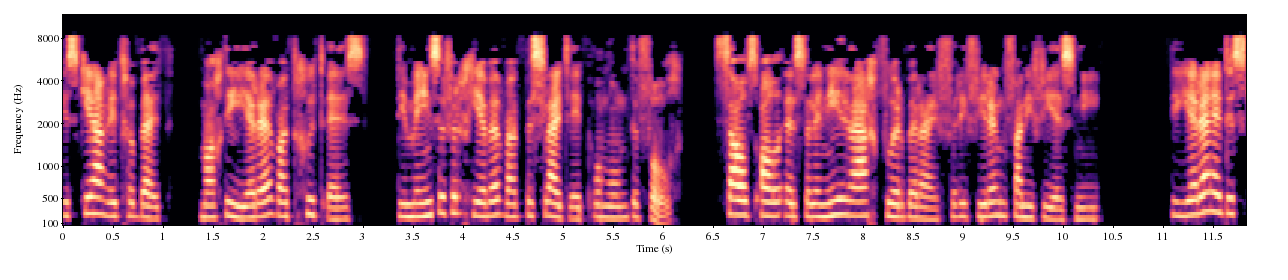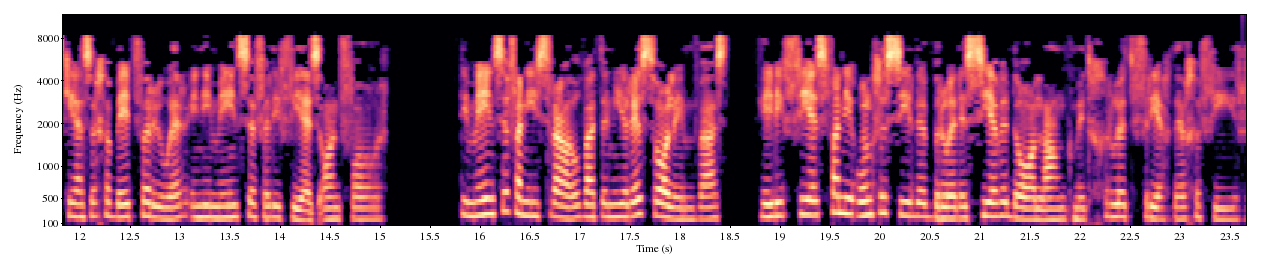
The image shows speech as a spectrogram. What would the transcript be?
Iskia het gebed, mag die Heere wat goed is, die mensen vergeven wat besluit het om om te volgen. Zelfs al is hulle nie reg voorbereid vir die viering van die feest nie. Die Heere het Iskiase gebed verhoor en die mensen vir die feest aanvaar. Die mensen van Israël wat in Jerusalem was, het die feest van die ongesierde broode zeven dagen lang met groot vreugde gevier.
